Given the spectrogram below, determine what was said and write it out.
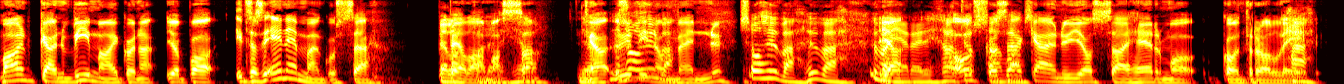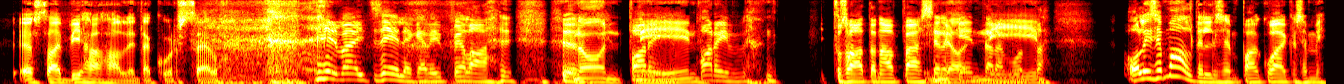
mä oon käynyt viime aikoina jopa itse asiassa enemmän kuin sä Pelaa pelaamassa. padellia, Ja joo. No on hyvin on, hyvä. mennyt. Se on hyvä, hyvä, hyvä ja Jere. Niin sä oot ootko jossain sä vaiheessa- käynyt jossain hermokontrolli, Häh? jossain vihahallintakursseilla? mä itse eilen kävin pelaa. No pari, niin. Pari saatanaa päässä siellä No kentällä, niin. mutta oli se maltillisempaa kuin aikaisemmin.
